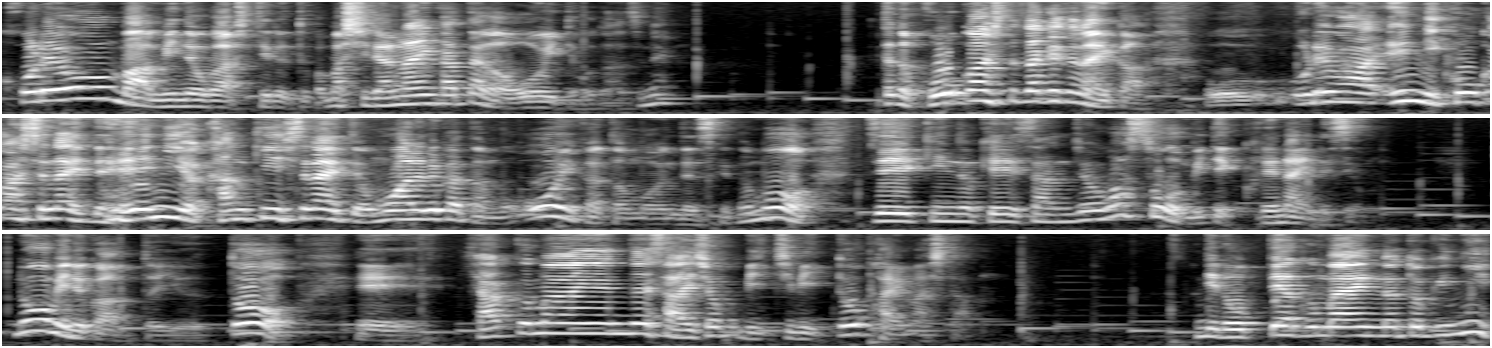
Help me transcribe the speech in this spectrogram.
これをまあ見逃してるとか、まあ知らない方が多いってことなんですね。ただ交換しただけじゃないか。俺は円に交換してないって、円には換金してないって思われる方も多いかと思うんですけども、税金の計算上はそう見てくれないんですよ。どう見るかというと、えー100万円で最初ビッチビットを買いました。で、600万円の時に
